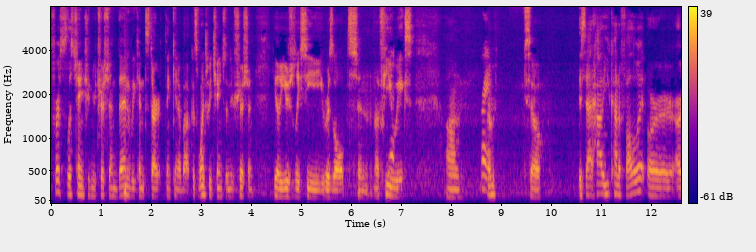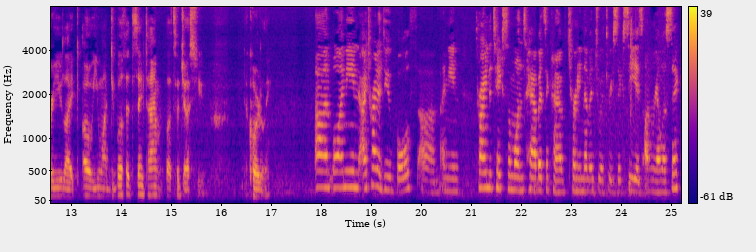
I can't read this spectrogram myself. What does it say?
first, let's change your nutrition, then we can start thinking about. Because once we change the nutrition, you'll usually see results in a few Yeah. weeks. Um, Right. Um, so, is that how you kind of follow it, or are you like, oh, you want to do both at the same time? Let's adjust you accordingly. Um, well, I mean, I try to do both. Um, I mean, trying to take someone's habits and kind of turning them into a 360 is unrealistic.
